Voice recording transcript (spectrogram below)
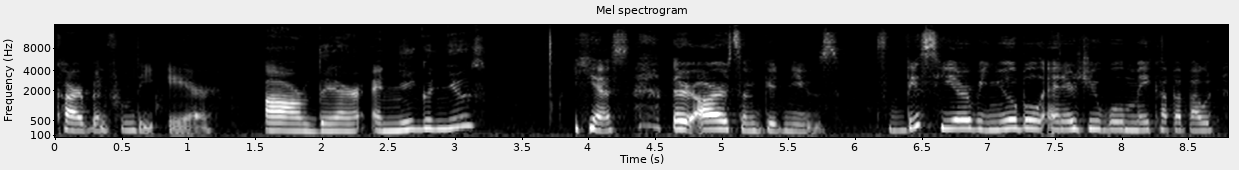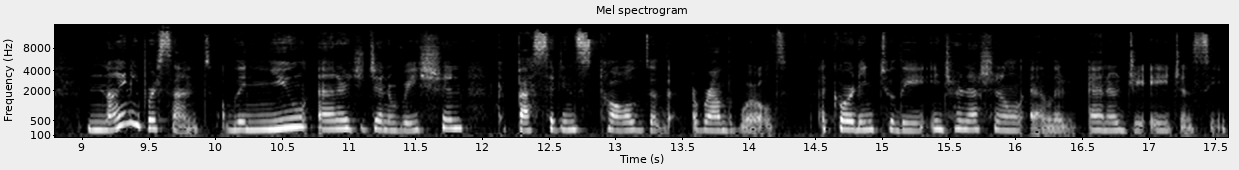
carbon from the air. Are there any good news? Yes, there are some good news. This year, renewable energy will make up about 90% of the new energy generation capacity installed around the world, according to the International Energy Agency.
